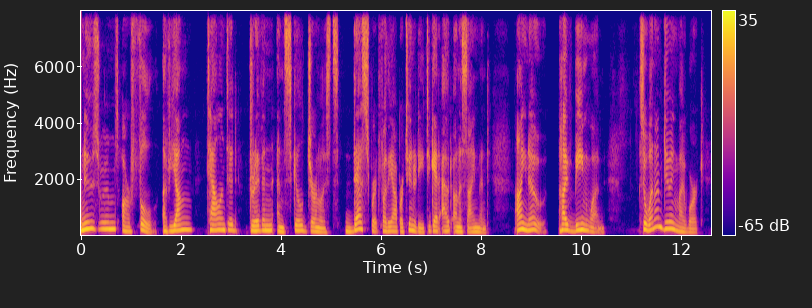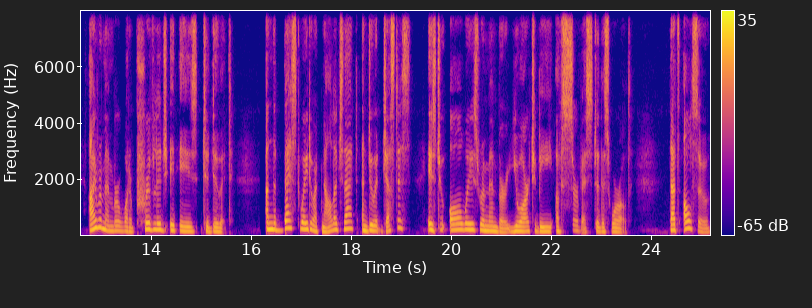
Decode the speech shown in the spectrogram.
newsrooms are full of young, talented, driven, and skilled journalists desperate for the opportunity to get out on assignment. I know. I've been one. So when I'm doing my work, I remember what a privilege it is to do it. And the best way to acknowledge that and do it justice is to always remember you are to be of service to this world. That's also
